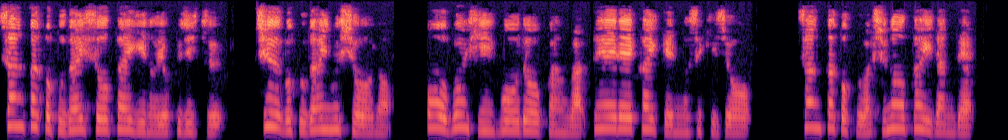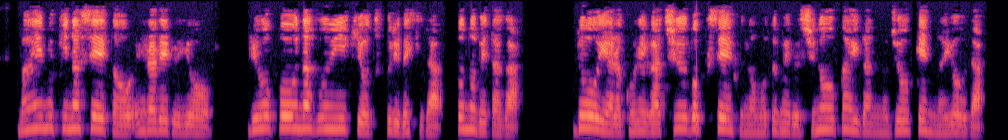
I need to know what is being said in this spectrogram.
3カ国外相会議の翌日、中国外務省の王文賓報道官は定例会見の席上、3カ国は首脳会談で前向きな成果を得られるよう、良好な雰囲気を作るべきだと述べたが、どうやらこれが中国政府の求める首脳会談の条件のようだ。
